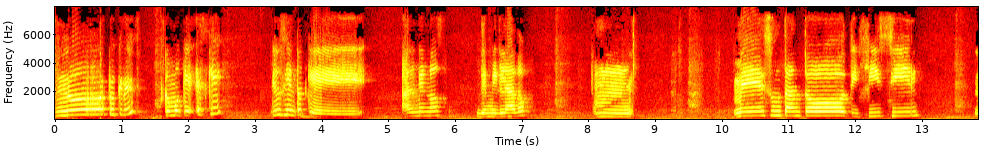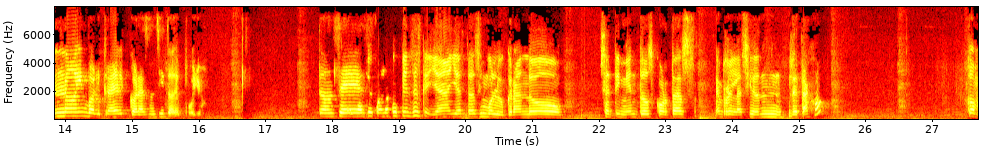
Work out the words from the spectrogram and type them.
No, ¿tú crees? Como que es que yo siento que al menos de mi lado mmm, me es un tanto difícil no involucrar el corazoncito de pollo. Entonces, cuando tú piensas que ya ya estás involucrando sentimientos cortas en relación de tajo, ¿Cómo?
